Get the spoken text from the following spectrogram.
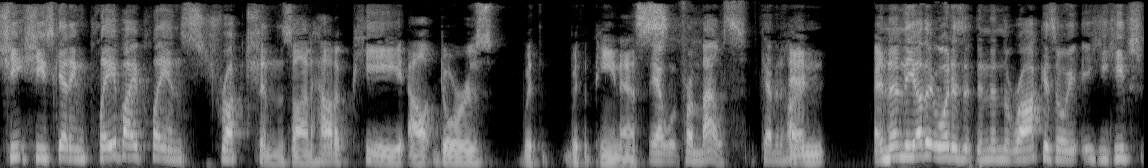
She she's getting play-by-play instructions on how to pee outdoors with with a penis. Yeah, from Mouse, Kevin Hart. and and then the other what is it? And then the Rock is always he keeps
